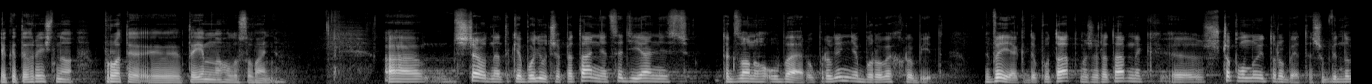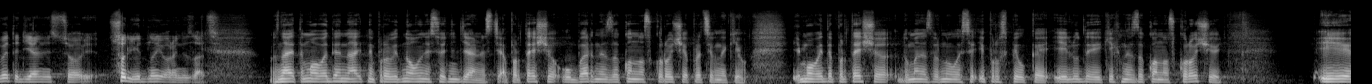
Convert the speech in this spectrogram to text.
я категорично проти е, таємного голосування. А ще одне таке болюче питання це діяльність так званого УБР управління бурових робіт. Ви, як депутат, мажоритарник, е, що плануєте робити, щоб відновити діяльність цієї солідної організації? Ви знаєте, мова йде навіть не про відновлення сьогодні діяльності, а про те, що УБЕР незаконно скорочує працівників. І мова йде про те, що до мене звернулися і профспілки, і люди, яких незаконно скорочують. І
